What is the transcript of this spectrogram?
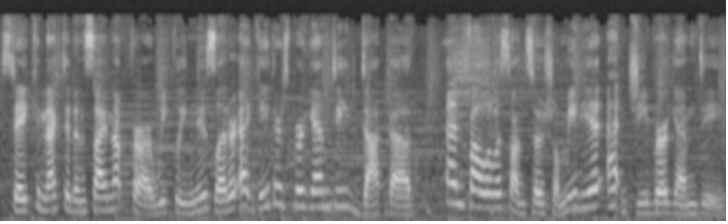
Stay connected and sign up for our weekly newsletter at gaithersburgmd.gov and follow us on social media at gburgmd.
